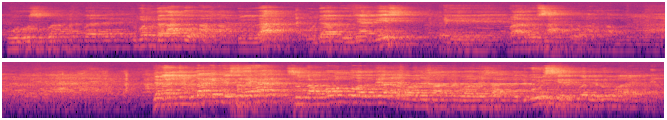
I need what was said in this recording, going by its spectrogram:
kurus banget badannya. Cuma udah aku alhamdulillah udah punya istri. Baru satu alhamdulillah. Jangan dibilangin Mister Rehan. Suka kompor dia. Atau baru satu baru satu. Diusir gua di rumah ya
